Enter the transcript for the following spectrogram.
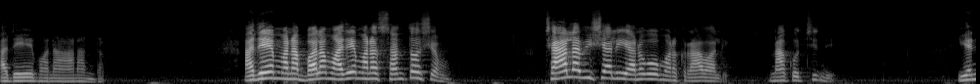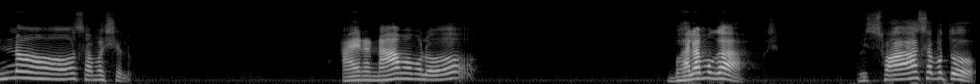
అదే మన ఆనందం. అదే మన బలం అదే మన సంతోషం. చాలా విషయాలు ఈ అనుభవం మనకు రావాలి. నాకు వచ్చింది. ఎన్నో సమస్యలు. ఆయన నామములో బలముగా విశ్వాసముతో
